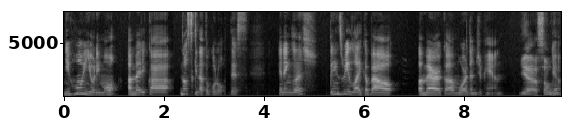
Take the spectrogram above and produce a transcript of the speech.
日本よりもアメリカの好きなところです。In English, things we like about America more than Japan. Yeah, so we, Yeah.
